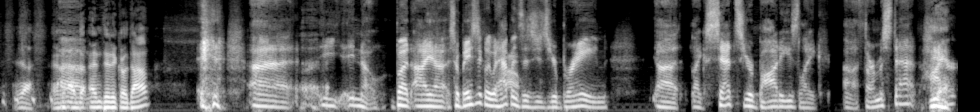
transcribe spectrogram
Yeah. And, had- Um, and did it go down? uh, y- y- no, but I. Uh, so basically, what happens is, is your brain, uh, like sets your body's like uh, thermostat higher,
